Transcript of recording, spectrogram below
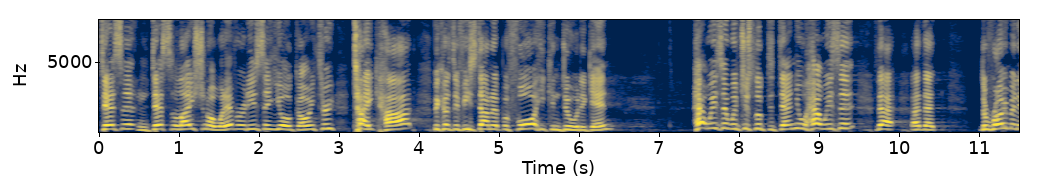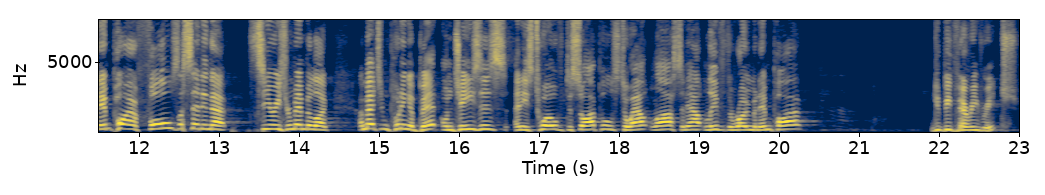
desert and desolation or whatever it is that you're going through, take heart because if He's done it before, He can do it again. How is it? We've just looked at Daniel. How is it that, uh, that the Roman Empire falls? I said in that series, remember, like Imagine putting a bet on Jesus and his 12 disciples to outlast and outlive the Roman Empire. You'd be very rich.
